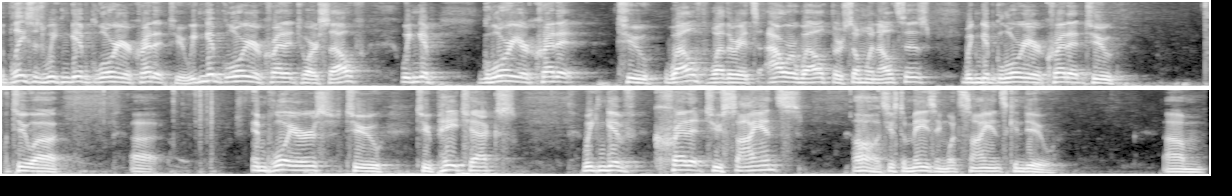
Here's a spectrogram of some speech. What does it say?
The places we can give glory or credit to, we can give glory or credit to ourselves. We can give glory or credit to wealth, whether it's our wealth or someone else's. We can give glory or credit to to uh, uh, employers, to to paychecks. We can give credit to science. Oh, it's just amazing what science can do. Um,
